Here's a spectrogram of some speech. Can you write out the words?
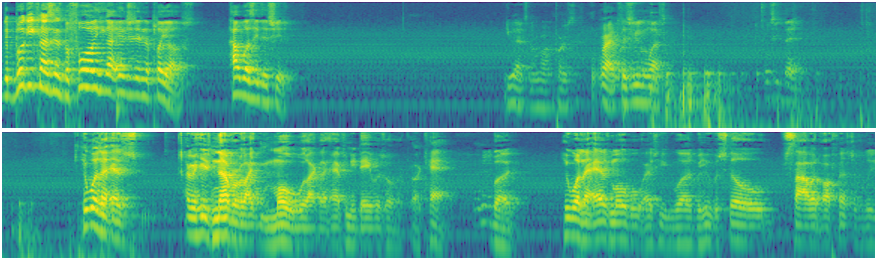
the Boogie Cousins before he got injured in the playoffs? How was he this year? You asked the wrong person. Right, because you didn't watch it. What you think? He wasn't as. I mean, he's never like mobile like an Anthony Davis or, or KAT, but he wasn't as mobile as he was. But he was still solid offensively.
